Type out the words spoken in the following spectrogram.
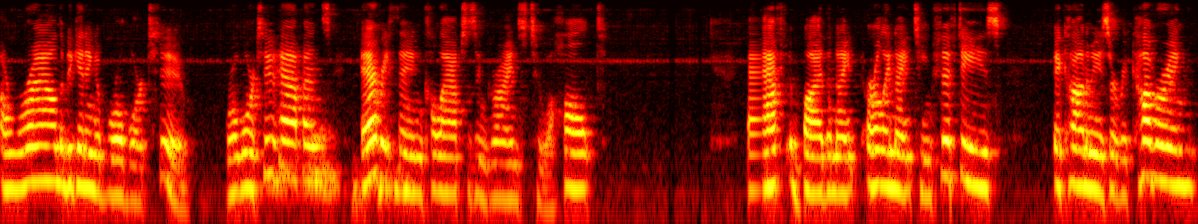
around the beginning of World War II. World War II happens, everything collapses and grinds to a halt. After, by the ni- early 1950s, economies are recovering.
